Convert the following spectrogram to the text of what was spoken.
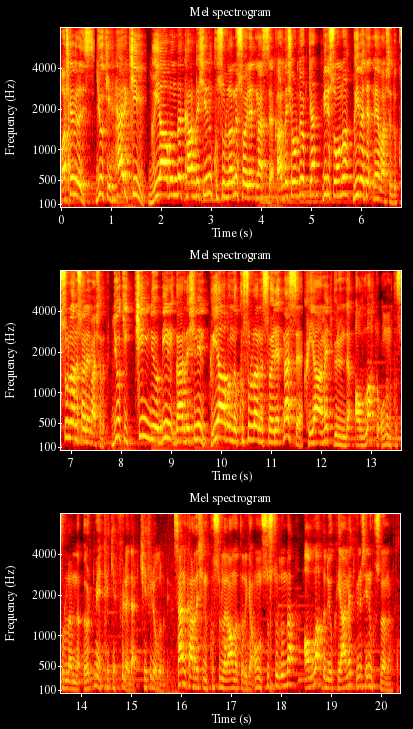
Başka bir hadis. Diyor ki her kim gıyabında kardeşinin kusurlarını söyletmezse. Kardeş orada yokken birisi onu gıybet etmeye başladı. Kusurlarını söylemeye başladı. Diyor ki kim diyor bir kardeşinin gıyabında kusurlarını söyletmezse kıyamet gününde Allah da onun kusurlarını örtmeye tekeffül eder. Kefil olur diyor. Sen kardeşinin kusurları anlatılırken onu susturduğunda Allah da diyor kıyamet günü senin kusurlarını örter.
